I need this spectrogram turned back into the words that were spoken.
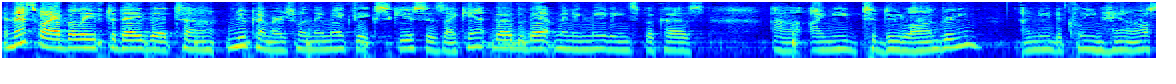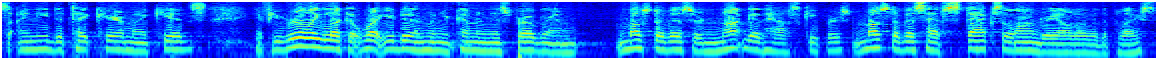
And that's why I believe today that uh, newcomers, when they make the excuses, I can't go to that many meetings because uh, I need to do laundry, I need to clean house, I need to take care of my kids. If you really look at what you're doing when you're coming to this program, most of us are not good housekeepers. Most of us have stacks of laundry all over the place.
